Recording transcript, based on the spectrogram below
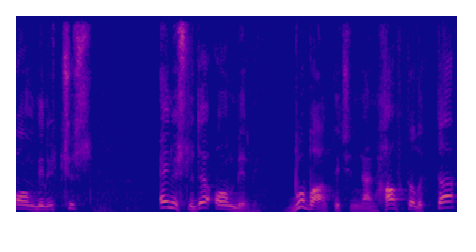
10.300, en üstü de 11.000. Bu bant içinden haftalıkta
